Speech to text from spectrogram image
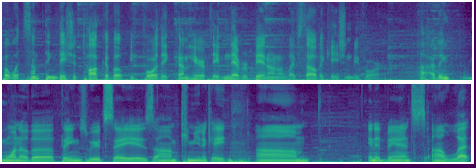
but what's something they should talk about before they come here if they've never been on a lifestyle vacation before? I think one of the things we would say is um, communicate um, in advance. Uh, let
